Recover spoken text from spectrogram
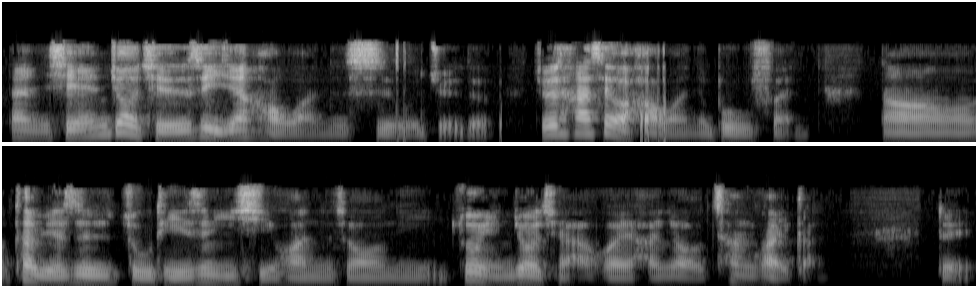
但写研究其实是一件好玩的事。我觉得，就是它是有好玩的部分。然后，特别是主题是你喜欢的时候，你做研究起来会很有畅快感，对。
